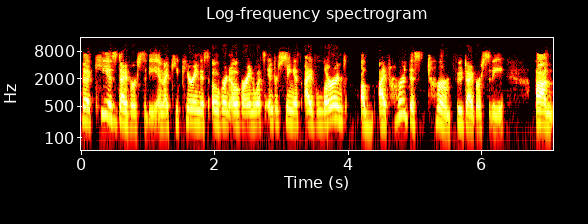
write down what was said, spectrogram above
the key is diversity and I keep hearing this over and over and what's interesting is I've learned uh, I've heard this term food diversity um,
